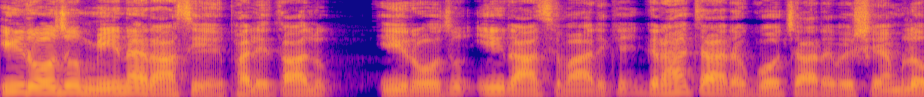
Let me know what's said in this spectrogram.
ఈరోజు మీన రాశి ఫలితాలు. ఈరోజు ఈ రాశి వారికి గ్రహచార గోచార విషయంలో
